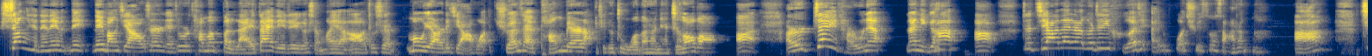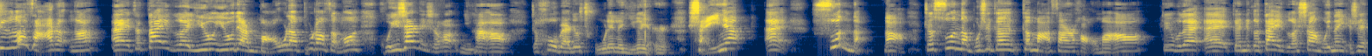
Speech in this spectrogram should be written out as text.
剩下的那那那帮家伙事儿呢，就是他们本来带的这个什么呀啊，就是冒烟的家伙，全在旁边啦这个桌子上呢，知道不？啊，而这头呢，那你看啊，这加代大哥这一合计，哎，我去，这咋整啊？啊，这咋整啊？哎，这戴哥有有点毛了，不知道怎么回事的时候，你看啊，这后边就出来了一个人谁呢？哎，顺子啊，这顺子不是跟跟马三好吗？啊，对不对？哎，跟这个戴哥上回那也是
